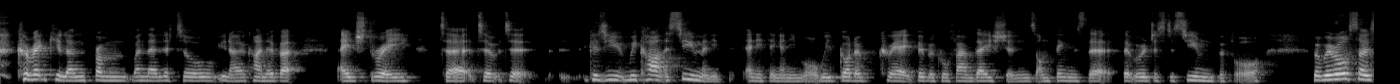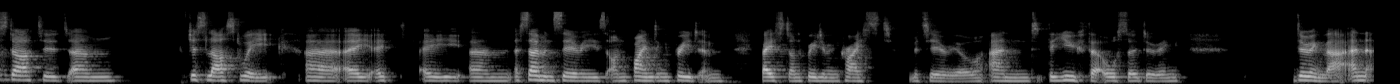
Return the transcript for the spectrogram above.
curriculum from when they're little, you know, kind of at age three to to to because you we can't assume any, anything anymore. We've got to create biblical foundations on things that that were just assumed before. But we're also started um, just last week uh, a a a, um, a, sermon series on finding freedom based on freedom in Christ material, and the youth are also doing doing that, and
